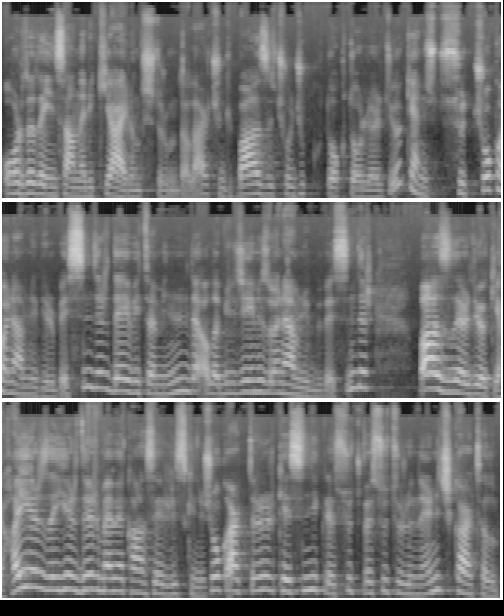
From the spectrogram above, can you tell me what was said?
Orada da insanlar ikiye ayrılmış durumdalar. Çünkü bazı çocuk doktorları diyor ki yani süt çok önemli bir besindir. D vitaminini de alabileceğimiz önemli bir besindir. Bazıları diyor ki hayır zehirdir, meme kanseri riskini çok arttırır. Kesinlikle süt ve süt ürünlerini çıkartalım.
